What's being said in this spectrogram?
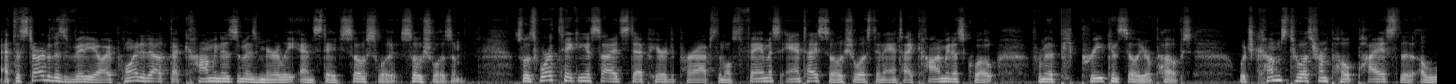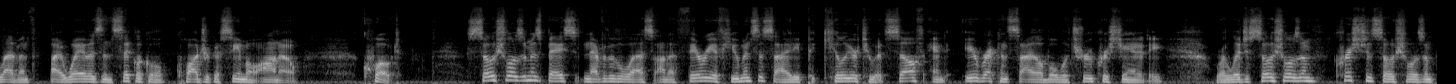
At the start of this video, I pointed out that communism is merely end stage socialism. So it's worth taking a sidestep here to perhaps the most famous anti socialist and anti communist quote from the pre conciliar popes, which comes to us from Pope Pius XI by way of his encyclical Quadragesimo Anno. Quote, Socialism is based, nevertheless, on a theory of human society peculiar to itself and irreconcilable with true Christianity. Religious socialism, Christian socialism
